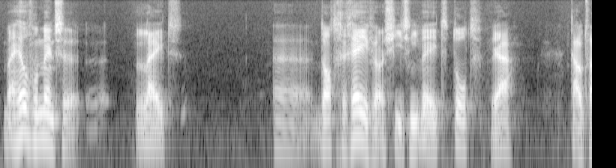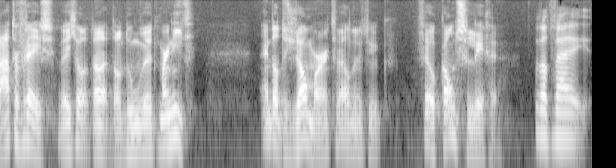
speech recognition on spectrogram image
bij heel veel mensen leidt dat gegeven, als je iets niet weet, tot ja, koudwatervrees. Weet je wel, dan, dan doen we het maar niet. En dat is jammer, terwijl er natuurlijk veel kansen liggen. Wat wij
